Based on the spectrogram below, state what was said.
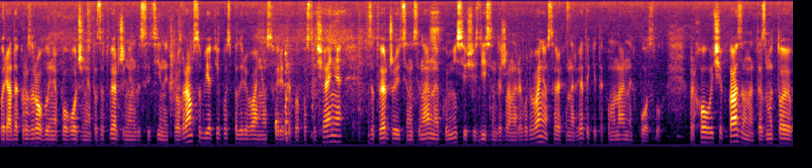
порядок розроблення, погодження та затвердження інвестиційних програм суб'єктів господарювання у сфері теплопостачання затверджується Національною комісією, що здійснює державне регулювання у сферах енергетики та комунальних послуг. Враховуючи вказане та з метою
